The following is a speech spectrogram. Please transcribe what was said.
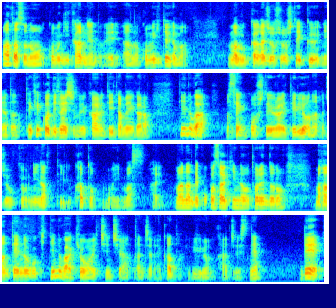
あとはその小麦関連のえあの小麦というかまあまあ、物価が上昇していくにあたって結構ディフェンシブで買われていた銘柄っていうのが先行して売られているような状況になっているかと思います。はいまあ、なんでここ最近のトレンドの反転の動きっていうのが今日は一日あったんじゃないかというような感じですね。で、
